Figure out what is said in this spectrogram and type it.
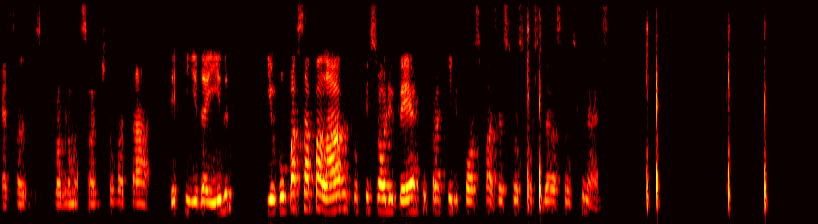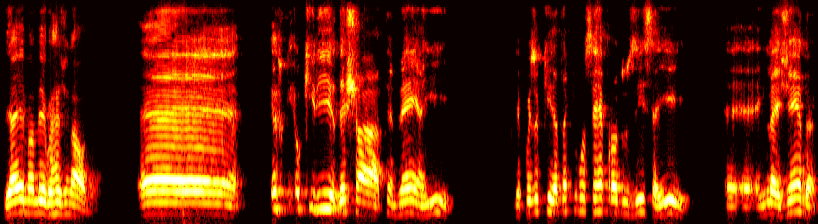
Essa, essa programação a gente não vai estar definida ainda, e eu vou passar a palavra para o professor Alberto para que ele possa fazer as suas considerações finais. E aí, meu amigo Reginaldo? É, eu, eu queria deixar também aí, depois eu queria até que você reproduzisse aí, é, é em legenda,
